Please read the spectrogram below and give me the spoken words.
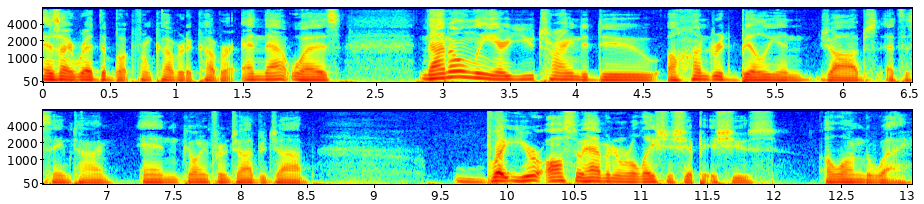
as I read the book from cover to cover, and that was not only are you trying to do a hundred billion jobs at the same time and going from job to job, but you're also having relationship issues along the way,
